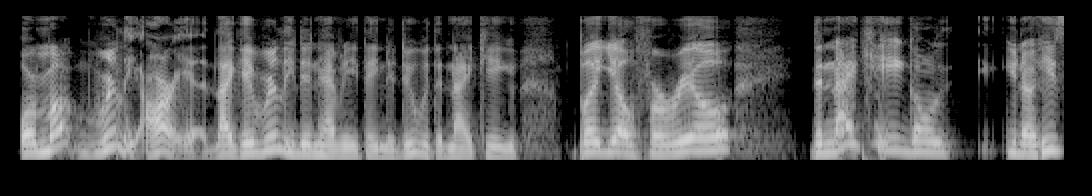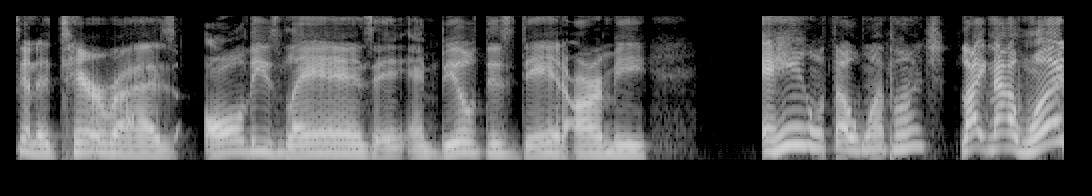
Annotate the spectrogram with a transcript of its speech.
or mo- really Arya. Like it really didn't have anything to do with the Night King. But yo, for real, the Night King going, you know, he's gonna terrorize all these lands and, and build this dead army. And he ain't gonna throw one punch, like not one,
